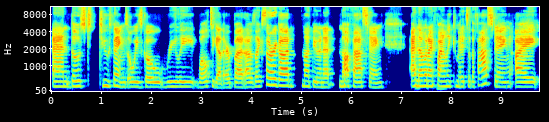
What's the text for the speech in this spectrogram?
And those t- two things always go really well together. But I was like, sorry, God, not doing it, not fasting. And then when I finally committed to the fasting, I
